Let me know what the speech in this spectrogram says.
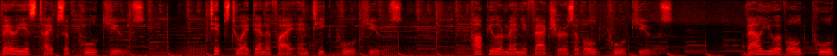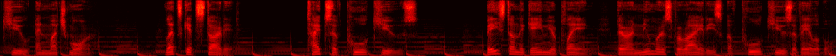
Various types of pool cues. Tips to identify antique pool cues. Popular manufacturers of old pool cues. Value of old pool cue and much more. Let's get started. Types of pool cues. Based on the game you're playing, there are numerous varieties of pool cues available.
